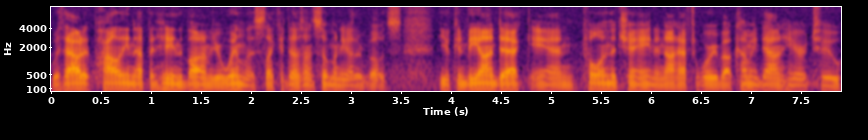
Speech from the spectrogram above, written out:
without it piling up and hitting the bottom of your windlass like it does on so many other boats. You can be on deck and pull in the chain and not have to worry about coming down here to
